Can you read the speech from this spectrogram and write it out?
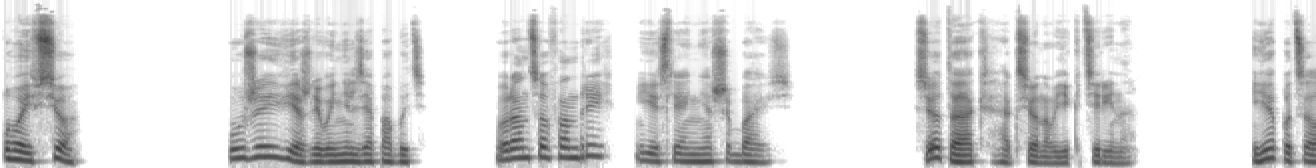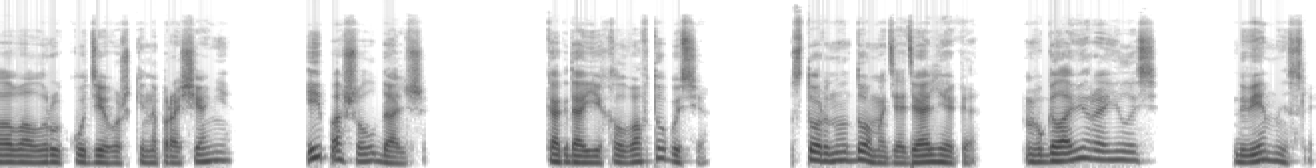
Ой, все. Уже и вежливой нельзя побыть. Воронцов Андрей, если я не ошибаюсь. Все так, Аксенова Екатерина. Я поцеловал руку девушки на прощание и пошел дальше. Когда ехал в автобусе, в сторону дома дяди Олега, в голове роилось две мысли.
